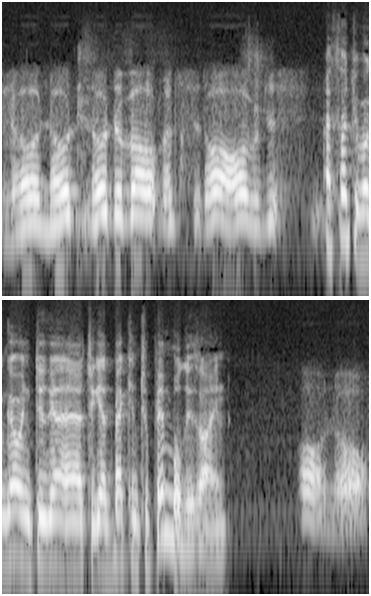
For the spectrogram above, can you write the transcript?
No, no, no developments at all. We're just. I thought you were going to uh, to get back into pinball design. Oh no,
